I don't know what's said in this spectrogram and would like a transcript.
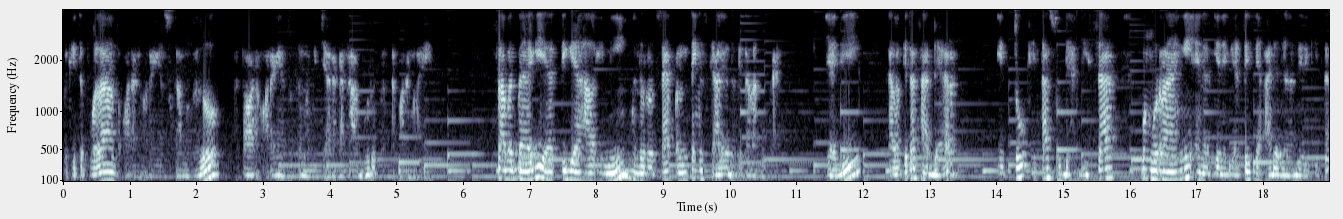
Begitu pula untuk orang-orang yang suka mengeluh atau orang-orang yang suka membicarakan hal buruk tentang orang lain. Sahabat bahagia, tiga hal ini menurut saya penting sekali untuk kita lakukan. Jadi, kalau kita sadar itu kita sudah bisa mengurangi energi negatif yang ada dalam diri kita.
